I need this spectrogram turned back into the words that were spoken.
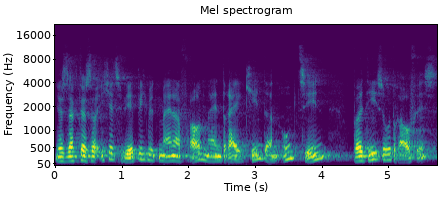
Er sagt, er, soll ich jetzt wirklich mit meiner Frau und meinen drei Kindern umziehen, weil die so drauf ist?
